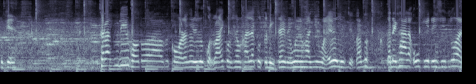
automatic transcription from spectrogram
โอเคสำหรับวิดีโอขอตัวเราไปก่อนแล้วก็อย่าลืมกดไลค์ กดซับสไครต์และกดกระดิ่งแจ้งเตือนเพื่อนพายิ่งไหวเออลืมติดตามก็กันในค่าและโอเคในชิ้นด้วย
